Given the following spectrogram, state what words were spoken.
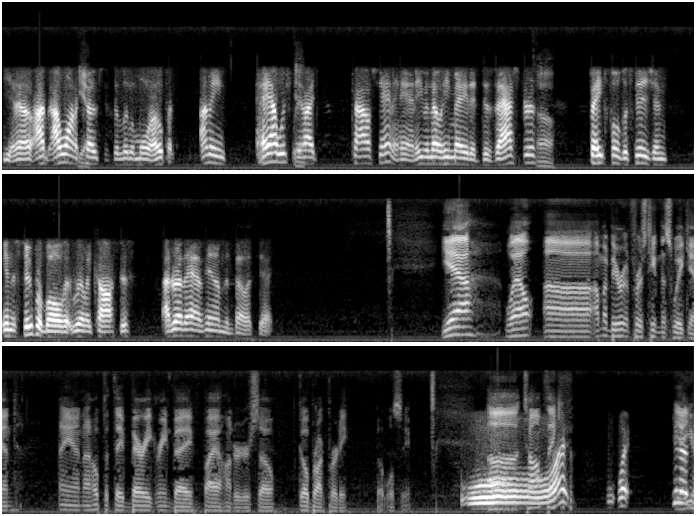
You know, I, I want a Yeah. coach that's a little more open. I mean, hey, I wish we Yeah. had Kyle Shanahan, even though he made a disastrous, Oh, fateful decision in the Super Bowl that really cost us. I'd rather have him than Belichick. yeah. Well, uh, I'm gonna be rooting for his team this weekend, and I hope that they bury Green Bay by a hundred or so. Go Brock Purdy, but we'll see. Uh, Tom, what? you. For, what? You yeah, know, you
